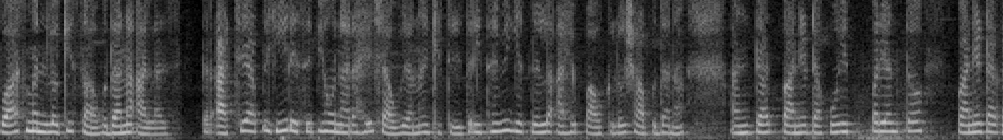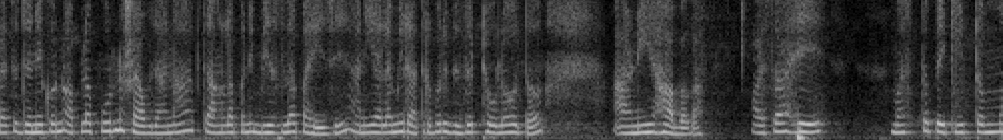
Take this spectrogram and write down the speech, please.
उपवास म्हणलं की साबुदाणा आलाच. तर आजची आपली ही रेसिपी होणार आहे साबुदाणा खिचडी. तर इथे मी घेतलेलं आहे पाव किलो साबुदाणा आणि त्यात पाणी टाकून इथपर्यंत पाणी टाकायचं जेणेकरून आपला पूर्ण साबुदाणा चांगलापणे भिजला पाहिजे आणि याला मी रात्रभर भिजत ठेवलं होतं. आणि हा बघा असा हे मस्तपैकी टम्म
